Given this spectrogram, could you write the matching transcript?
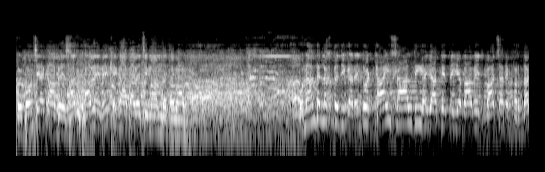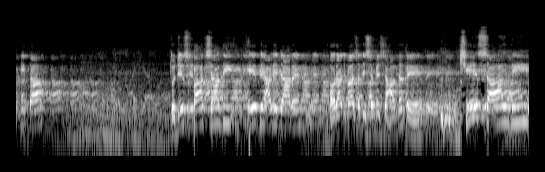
کوئی پہنچے ہے کعبے؟ سار اٹھاوے، ویکھے کعبہ وچ امام دا طواف۔ انہاں دے لخت جی جگر ہیں۔ تو اٹھائی سال دی حیات طیبہ وچ بادشاہ نے پردہ کیتا۔ تو جس بادشاہ دی اے دہاڑے جا رہے ہیں اور آج بادشاہ دی شب شہادت ہے چھ سال دی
